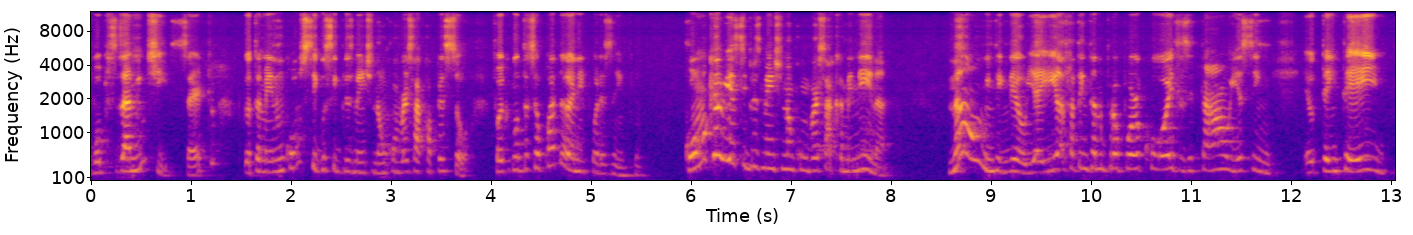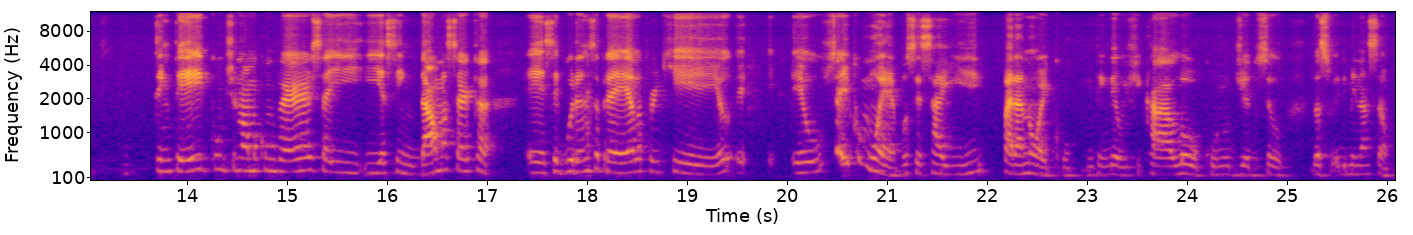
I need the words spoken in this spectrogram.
vou precisar mentir, certo? Porque eu também não consigo simplesmente não conversar com a pessoa. Foi o que aconteceu com a Dani, por exemplo. Como que eu ia simplesmente não conversar com a menina? Não, entendeu? E aí ela tá tentando propor coisas e tal, e assim, eu tentei tentei continuar uma conversa e, e assim, dar uma certa é, segurança para ela, porque eu, eu sei como é você sair paranoico, entendeu? E ficar louco no dia do seu, da sua eliminação.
